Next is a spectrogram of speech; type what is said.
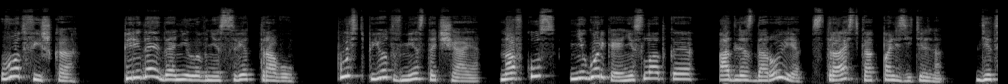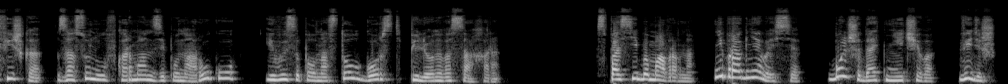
«Вот фишка. Передай Даниловне свет траву. Пусть пьет вместо чая. На вкус не горькая, не сладкая, а для здоровья страсть как пользительно». Дед Фишка засунул в карман зипуна руку и высыпал на стол горсть пеленого сахара. «Спасибо, Мавровна, не прогневайся. Больше дать нечего. Видишь,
